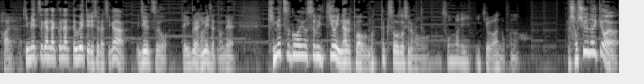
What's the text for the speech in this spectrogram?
はいはい。鬼滅がなくなって飢えてる人たちが呪術をっていうぐらいのイメージだったので、鬼滅超えをする勢いになるとは全く想像しなかった。あそんなに勢いあんのかな？初週の勢いは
